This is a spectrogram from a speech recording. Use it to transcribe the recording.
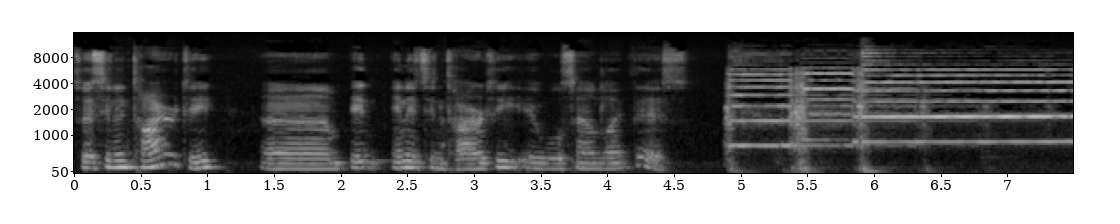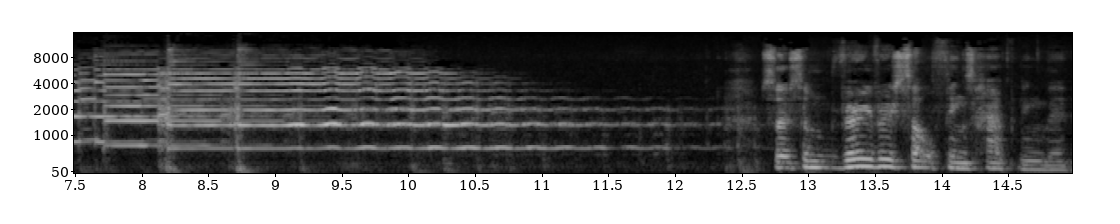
So it's in entirety, um, in, in its entirety, it will sound like this. So some very, very subtle things happening there.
